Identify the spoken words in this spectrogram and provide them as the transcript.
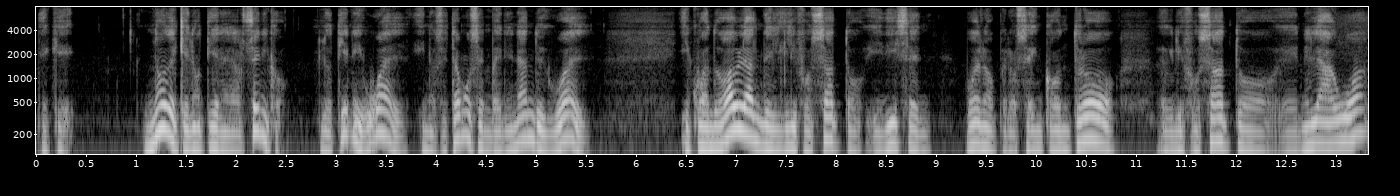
De que no de que no tienen arsénico, lo tiene igual y nos estamos envenenando igual. Y cuando hablan del glifosato y dicen, bueno, pero se encontró el glifosato en el agua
